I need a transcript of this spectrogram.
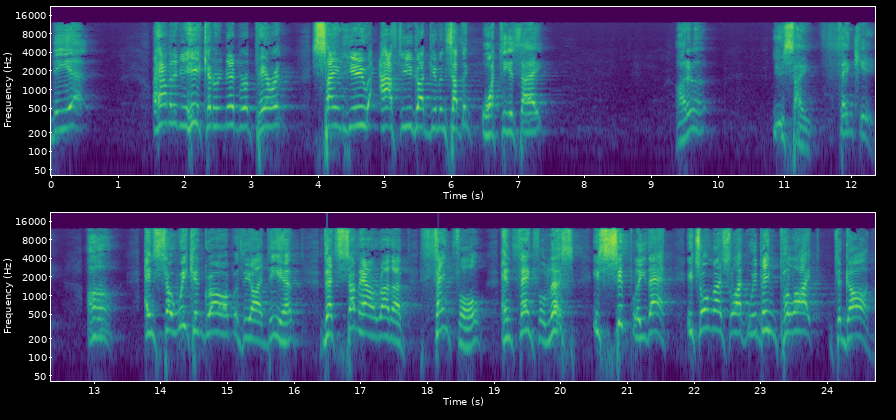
dear? How many of you here can remember a parent saying to you after you got given something, What do you say? I don't know. You say, thank you. Oh. And so we can grow up with the idea that somehow or other thankful and thankfulness is simply that. It's almost like we're being polite to God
